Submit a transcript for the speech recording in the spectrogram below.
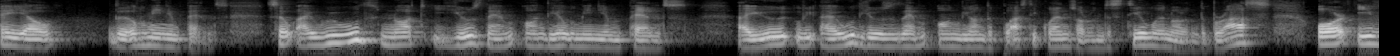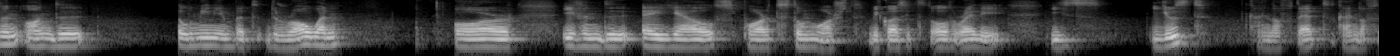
AL the aluminium pens. So I would not use them on the aluminium pens. I, I would use them only on the plastic ones or on the steel one or on the brass or even on the aluminium but the raw one or even the AL Sport Stonewashed because it already is used kind of that kind of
